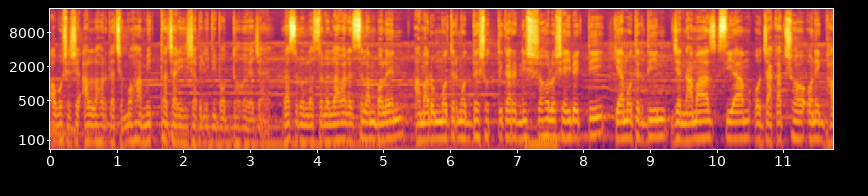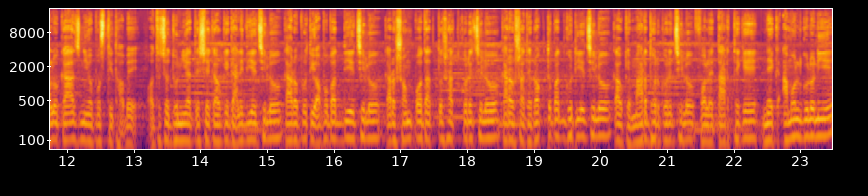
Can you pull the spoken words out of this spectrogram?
অবশেষে আল্লাহর কাছে মহা মিথ্যাচারী হিসাবে লিপিবদ্ধ হয়ে যায়। রাসুল্লাহ সাল্লাহ আলাইসাল্লাম বলেন, আমার উম্মতের মধ্যে সত্যিকারের নিঃস্ব হলো সেই ব্যক্তি কেয়ামতের দিন যে নামাজ, সিয়াম ও জাকাত সহ অনেক ভালো কাজ নিয়ে উপস্থিত হবে। অথচ দুনিয়াতে সে কাউকে গালি দিয়েছিল, কারও প্রতি অপবাদ দিয়েছিল, কারও সম্পদ আত্মসাৎ করেছিল, কারোর সাথে রক্তপাত ঘটিয়েছিল, কাউকে মারধর করেছিল, ফলে তার থেকে নেক আমলগুলো নিয়ে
